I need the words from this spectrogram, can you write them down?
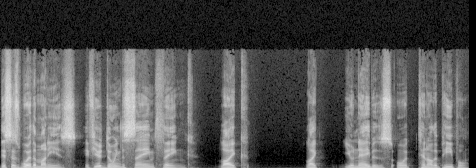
This is where the money is. If you're doing the same thing, like like your neighbors or ten other people,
